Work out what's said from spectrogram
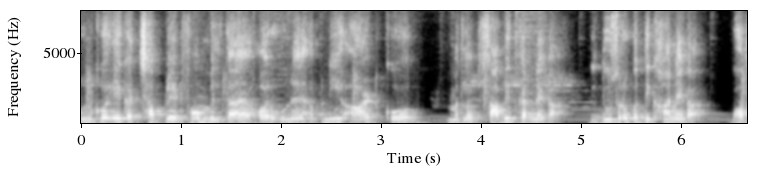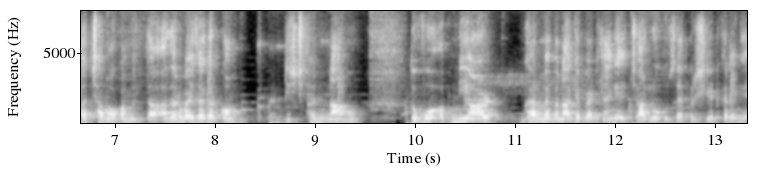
उनको एक अच्छा प्लेटफॉर्म मिलता है और उन्हें अपनी आर्ट को मतलब साबित करने का दूसरों को दिखाने का बहुत अच्छा मौका मिलता है। अदरवाइज़ अगर कंपटीशन ना हो तो वो अपनी आर्ट घर में बना के बैठ जाएँगे चार लोग उसे अप्रिशिएट करेंगे।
